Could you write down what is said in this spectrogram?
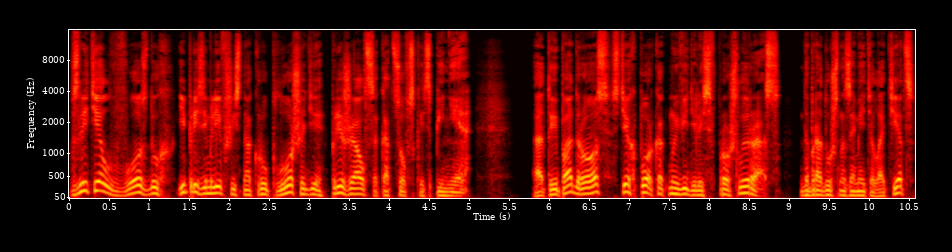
взлетел в воздух и, приземлившись на круп лошади, прижался к отцовской спине. «А ты подрос с тех пор, как мы виделись в прошлый раз», — добродушно заметил отец,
